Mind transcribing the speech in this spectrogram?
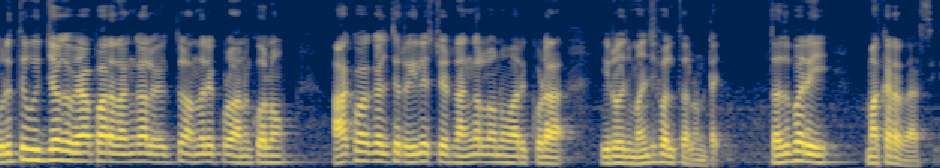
వృత్తి ఉద్యోగ వ్యాపార రంగాల వ్యక్తులు అందరికీ కూడా అనుకూలం. ఆక్వాకల్చర్ రియల్ ఎస్టేట్ రంగంలో ఉన్న వారికి కూడా ఈరోజు మంచి ఫలితాలు ఉంటాయి. తదుపరి మకర రాశి.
